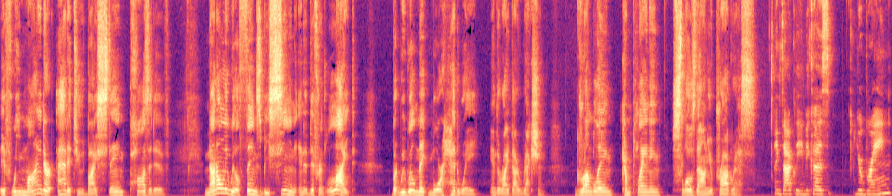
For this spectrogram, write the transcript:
if we mind our attitude by staying positive, not only will things be seen in a different light, but we will make more headway in the right direction. Grumbling, complaining slows down your progress. Exactly, because your brain,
